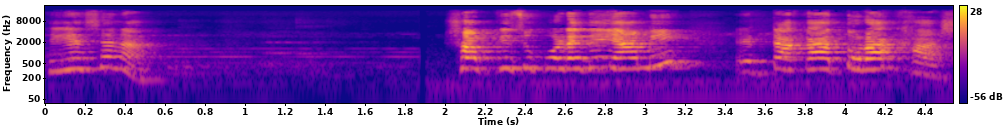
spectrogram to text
ঠিক আছে না? সব কিছু করে দিই আমি, টাকা তোরা খাস।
